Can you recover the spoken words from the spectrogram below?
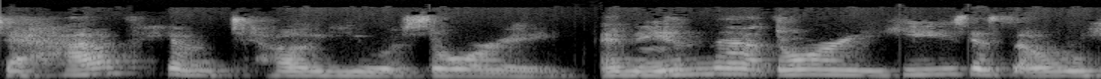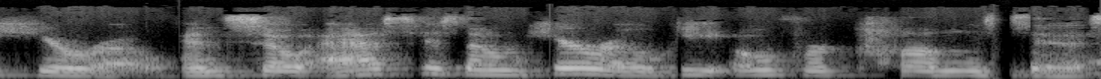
to have him tell you a story. And mm-hmm. in that story, he's his own hero. And so, as his own hero, he overcomes this.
